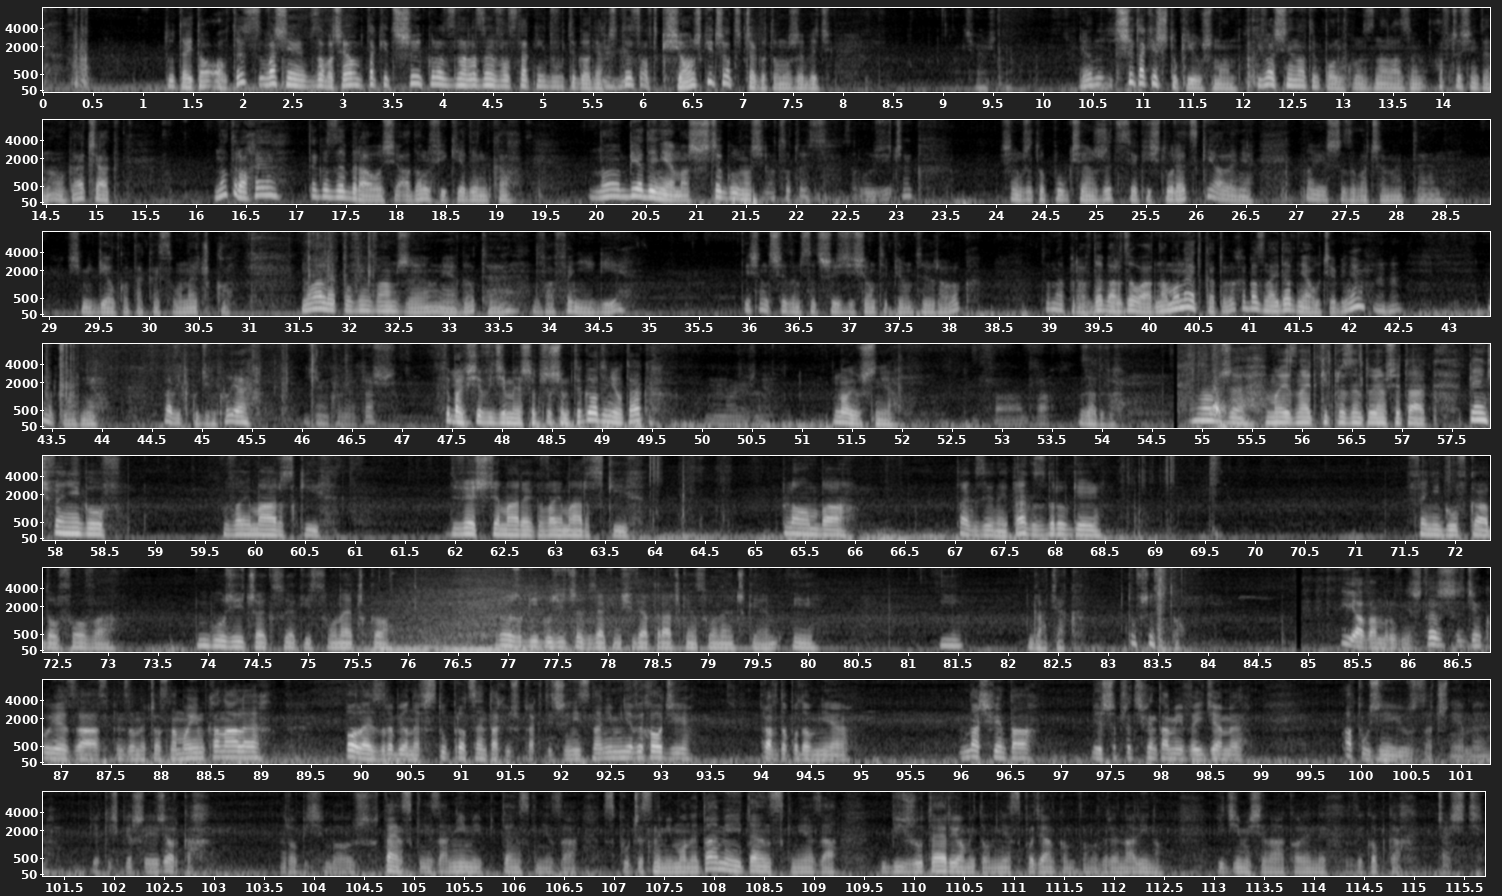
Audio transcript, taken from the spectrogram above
Tutaj to, o, to jest właśnie, zobacz, ja mam takie trzy akurat znalazłem w ostatnich dwóch tygodniach. Czy to jest od książki, czy od czego to może być? Ciężko. Ja trzy takie sztuki już mam. I właśnie na tym polku znalazłem. A wcześniej ten, o, gaciak. No trochę tego zebrało się. Adolfik jedynka. No biedy nie masz. W szczególności, a co to jest za guziczek? Myślałem, że to półksiężyc jakiś turecki, ale nie. No i jeszcze zobaczymy ten śmigiełko, takie słoneczko. No ale powiem Wam, że u niego te dwa fenigi 1765 rok to naprawdę bardzo ładna monetka. To chyba znajdę dnia u Ciebie, nie? Mhm. Dokładnie. Dawidku, dziękuję. Dziękuję też. Chyba się widzimy jeszcze w przyszłym tygodniu, tak? No już nie. No już nie. Za dwa. Dobrze, moje znajdki prezentują się tak. 5 fenigów weimarskich, 200 marek weimarskich, plomba, tak z jednej, tak z drugiej, fenigówka Adolfowa, guziczek, jakieś słoneczko, drugi guziczek z jakimś wiatraczkiem, słoneczkiem i, i gaciak. To wszystko. I ja Wam również też dziękuję za spędzony czas na moim kanale. Pole zrobione w 100%, już praktycznie nic na nim nie wychodzi. Prawdopodobnie na święta, jeszcze przed świętami wyjdziemy, a później już zaczniemy jakieś pierwsze jeziorka robić, bo już tęsknię za nimi, tęsknię za współczesnymi monetami i tęsknię za biżuterią i tą niespodzianką, tą adrenaliną. Widzimy się na kolejnych wykopkach. Cześć.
